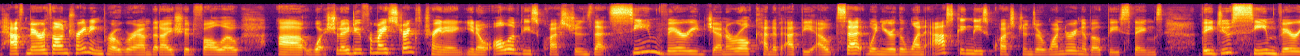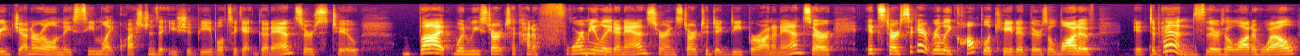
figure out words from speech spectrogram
half marathon training program that I should follow? Uh, what should I do for my strength training? You know, all of these questions that seem very general kind of at the outset when you're the one asking these questions or wondering about these things. They do seem very general and they seem like questions that you should be able to get good answers to. But when we start to kind of formulate an answer and start to dig deeper on an answer, it starts to get really complicated. There's a lot of it depends. There's a lot of, well,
